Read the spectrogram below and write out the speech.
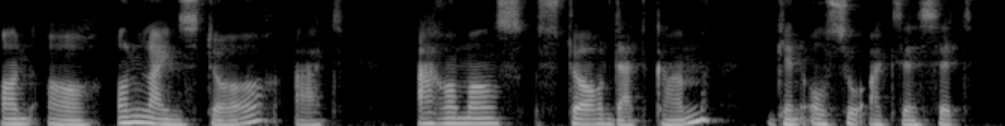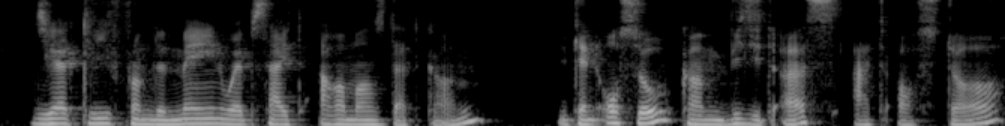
on our online store at aromancestore.com. You can also access it directly from the main website aromance.com. You can also come visit us at our store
